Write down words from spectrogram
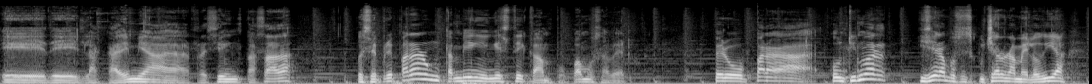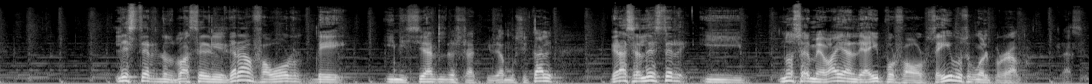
eh, de la academia recién pasada, pues se prepararon también en este campo. Vamos a verlo. Pero para continuar, quisiéramos escuchar una melodía Lester nos va a hacer el gran favor de iniciar nuestra actividad musical. Gracias Lester y no se me vayan de ahí por favor. Seguimos con el programa. Gracias.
